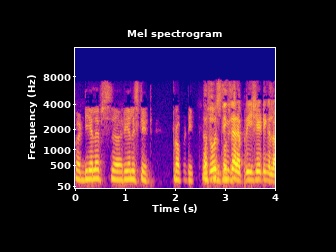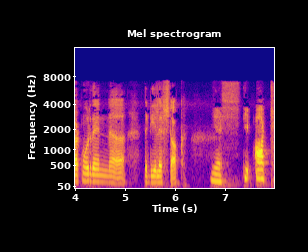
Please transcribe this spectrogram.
uh, DLF's uh, real estate property. So those things property. are appreciating a lot more than uh, the DLF stock Yes, the art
